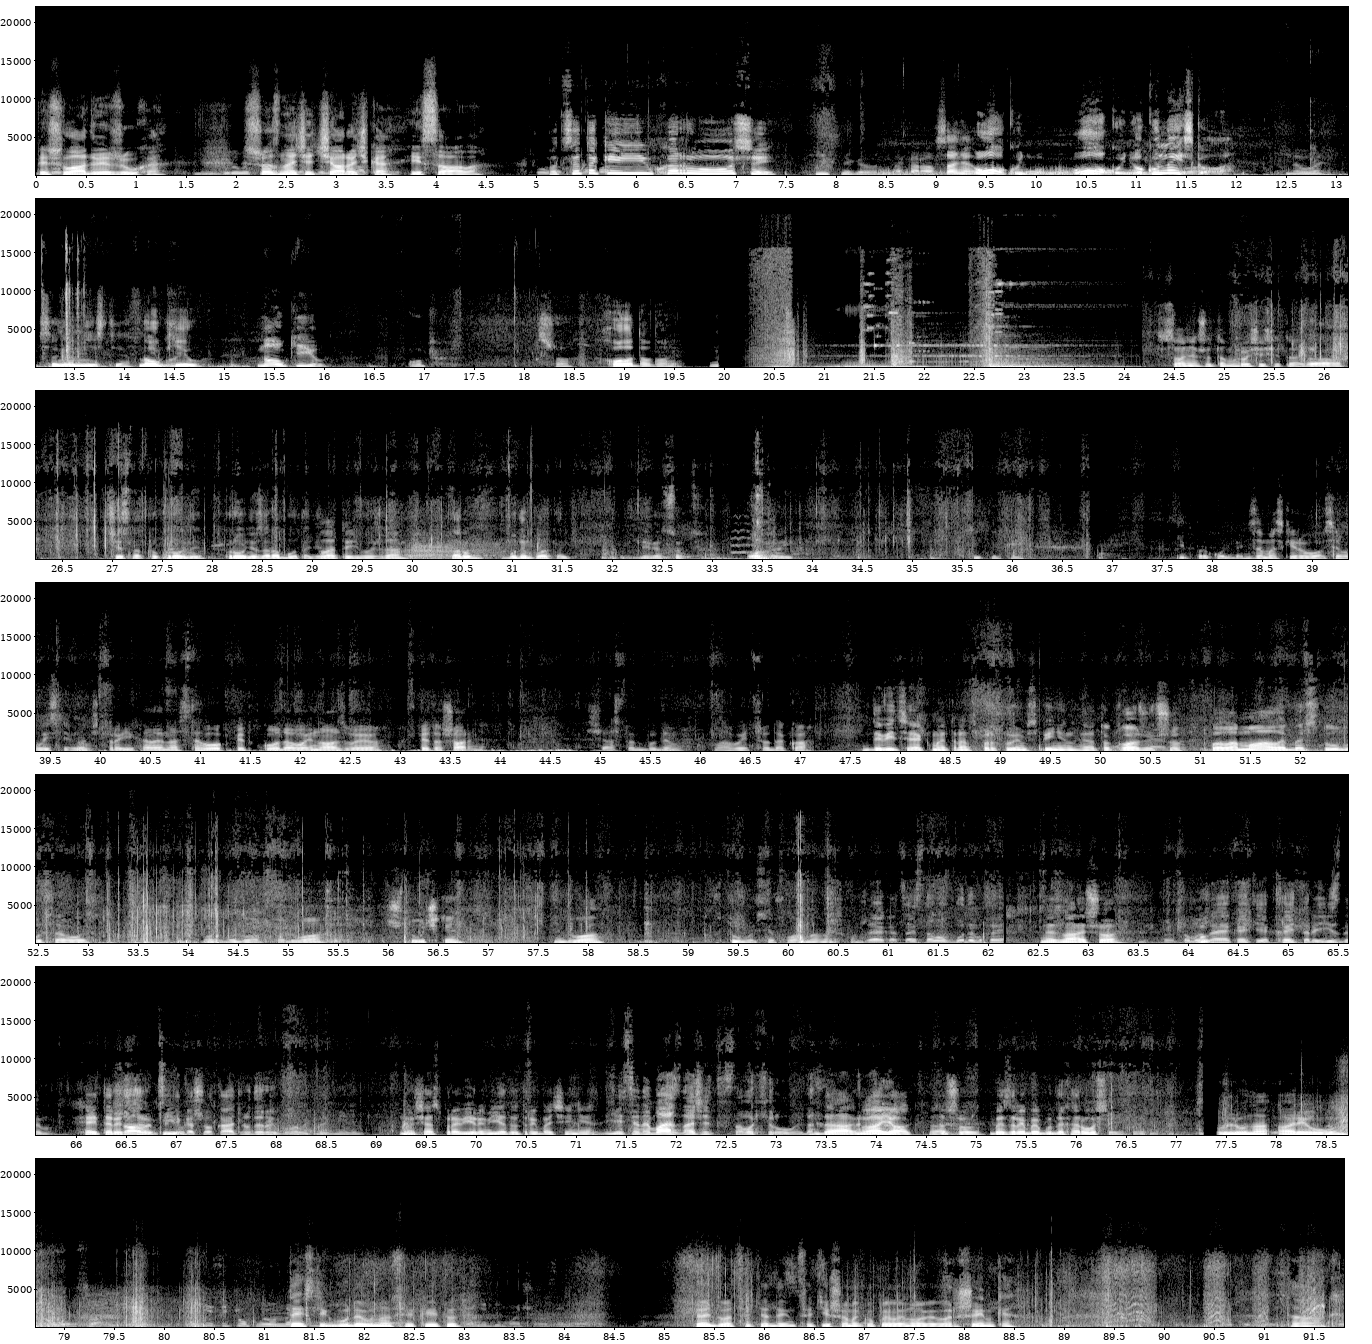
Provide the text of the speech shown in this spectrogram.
Пішла двіжуха. Що значить чарочка і сало? Оце такий хороший. Саня, окунь! Окунь! Окунисько! Давай. Сьогодні амністія. No kill. No kill. Оп. Що? Холодно в ноги? Саня, що там, гроші считаєш? Да. Чесно, кр- кров не, заработать. Платить будеш, да? Ну, будемо платити. 900. О. Кіт прикольний. Замаскирувався в листі. Приїхали на ставок під кодовою назвою Петошарня. Зараз тут будемо ловити судака. Дивіться, як ми транспортуємо спінінги, а то кажуть, що поламали без тубуса. Ось, ось будь ласка, два штучки і два в тубусі флагмановському. Жека, цей ставок будемо хей. Не знаю, що То ми вже як, еті, як хейтери їздимо. хейтери Жалуємося ставків. тільки, що кажуть, люди рибу ловити не вміють. Ну зараз перевіримо, є тут риба чи ні. Якщо немає, значить ставок херовий. Да? Да, ну а як? А що? Без риби буде хороший? Ловлю на Оріон. Тестик буде у нас який тут? 5,21. Це ті, що ми купили нові вершинки. Так,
